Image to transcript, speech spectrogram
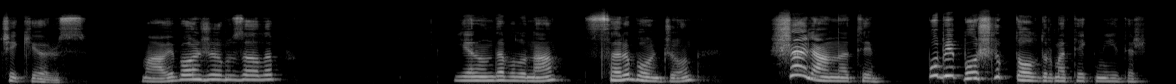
çekiyoruz. Mavi boncuğumuzu alıp yanında bulunan sarı boncuğun şöyle anlatayım. Bu bir boşluk doldurma tekniğidir.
